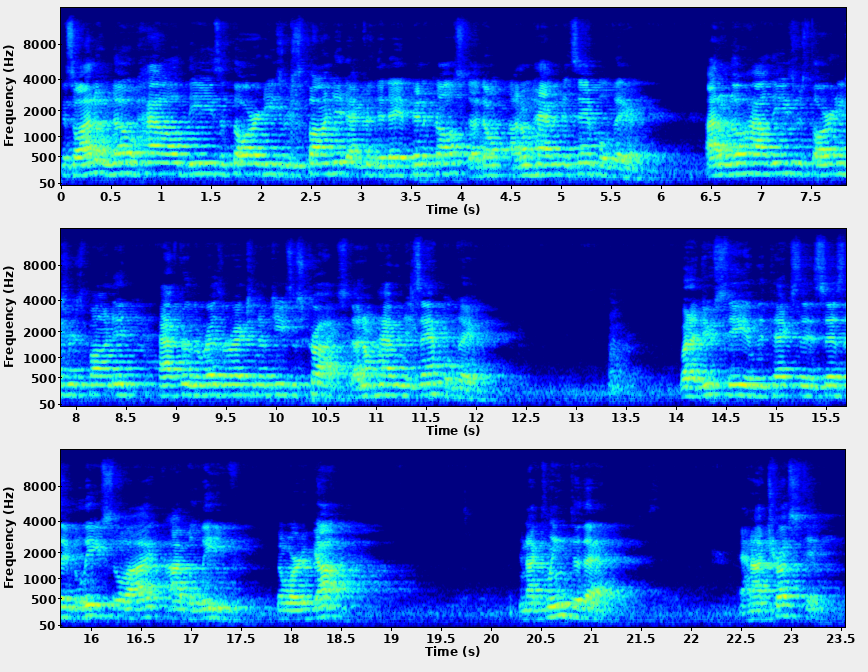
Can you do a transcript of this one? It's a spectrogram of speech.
And so I don't know how these authorities responded after the day of Pentecost. I don't, I don't have an example there. I don't know how these authorities responded after the resurrection of Jesus Christ. I don't have an example there. But I do see in the text that it says they believe, so I, I believe the Word of God. And I cling to that. And I trust Him.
